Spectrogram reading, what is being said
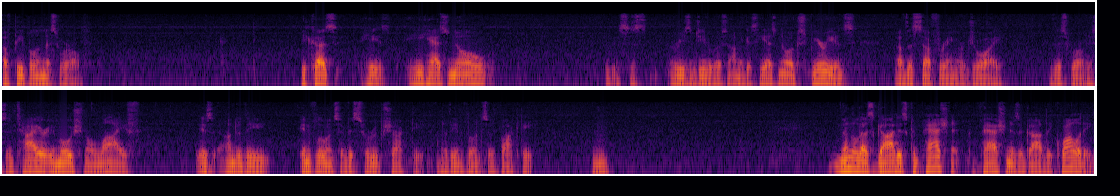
of people in this world. Because he's, he has no, this is reason Jiva Goswami, because he has no experience of the suffering or joy of this world. His entire emotional life is under the influence of his Swarup Shakti, under the influence of Bhakti. Hmm? Nonetheless, God is compassionate. Compassion is a godly quality.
